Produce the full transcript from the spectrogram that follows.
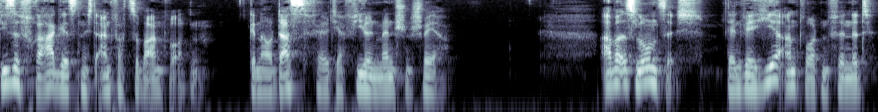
Diese Frage ist nicht einfach zu beantworten. Genau das fällt ja vielen Menschen schwer. Aber es lohnt sich, denn wer hier Antworten findet,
